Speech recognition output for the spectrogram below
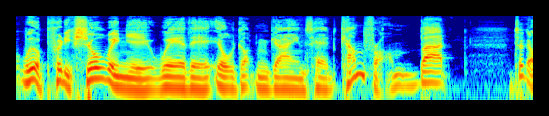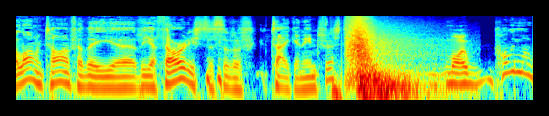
we were pretty sure we knew where their ill-gotten gains had come from, but it took a long time for the uh, the authorities to sort of take an interest. my probably my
